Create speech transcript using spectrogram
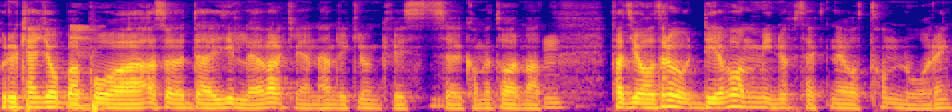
Och du kan jobba Mm. på, alltså där gillar jag verkligen Henrik Lundqvists eh, kommentar med att, Mm. för att jag tror det var min upptäckt när jag var tonåring.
